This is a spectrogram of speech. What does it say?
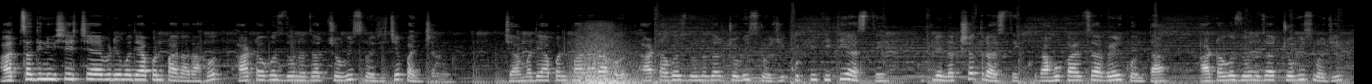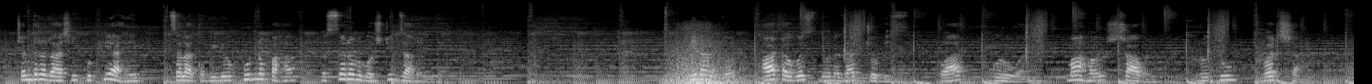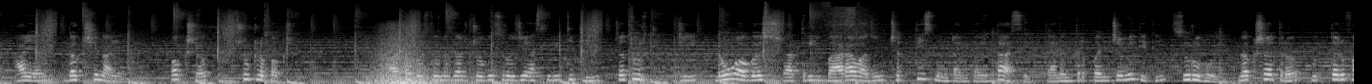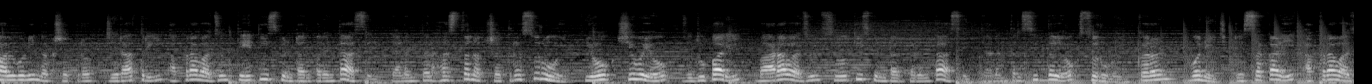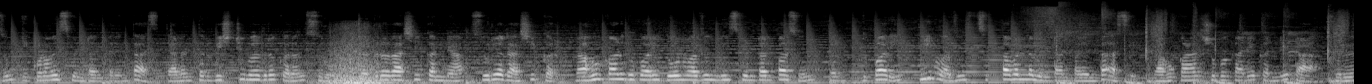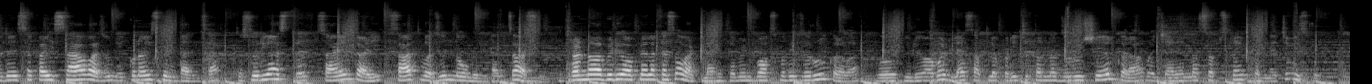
आजचा दिनविशेषच्या या व्हिडिओमध्ये आपण पाहणार आहोत आठ ऑगस्ट दोन हजार चोवीस रोजीचे पंचांग. ज्यामध्ये आपण पाहणार आहोत आठ ऑगस्ट दोन हजार चोवीस रोजी कुठली तिथी असते कुठले नक्षत्र असते राहुकाळचा वेळ कोणता आठ ऑगस्ट दोन हजार चोवीस रोजी चंद्र राशी कुठली आहे चला तर व्हिडिओ पूर्ण पहा व सर्व गोष्टी जाणून घ्या. दिनांक आठ ऑगस्ट दोन हजार चोवीस वार गुरुवार माह श्रावण ऋतू वर्षा आयन दक्षिणायन. Oxo, su. ऑगस्ट दोन हजार चोवीस रोजी असलेली तिथी चतुर्थी जी नऊ ऑगस्ट रात्री बारा वाजून छत्तीस मिनिटांपर्यंत असेल. त्यानंतर पंचमी तिथी सुरू होईल. नक्षत्र उत्तर फाल्गुनी नक्षत्र जे रात्री अकरा वाजून तेहतीस मिनिटांपर्यंत असेल. त्यानंतर हस्त नक्षत्र सुरू होईल. योग शिवयोग जो दुपारी बारा वाजून सदतीस मिनिटांपर्यंत असेल. त्यानंतर सिद्ध योग सुरू होईल. करण वनिज जे सकाळी अकरा वाजून एकोणावीस मिनिटांपर्यंत असेल. त्यानंतर विष्टीभद्र करण सुरू होईल. चंद्र राशी कन्या सूर्य राशी करण. राहू काळ दुपारी दोन वाजून वीस मिनिटांपासून तर दुपारी तीन वाजून सत्तावन्न मिनिटांपर्यंत असेल. राहू काळात शुभ कार्य करणे टाळा. सूर्योदय सकाळी सहा वाजून एकोणावीस मिनिटांचा तर सूर्यास्त सायंकाळी सात वाजून नऊ मिनिटांचा असेल. मित्रांनो हा व्हिडिओ आपल्याला कसा वाटला हे कमेंट बॉक्समध्ये जरूर कळवा व व्हिडिओ आवडल्यास आपल्या परिचितांना जरूर शेअर करा व चॅनलला सबस्क्राईब करण्याचे विसरू नका.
